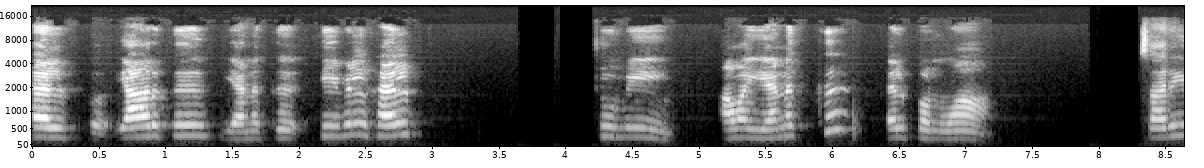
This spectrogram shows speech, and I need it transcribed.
ஹெல்ப் யாருக்கு எனக்கு he will help to me அவன் எனக்கு ஹெல்ப் பண்ணுவான் sorry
